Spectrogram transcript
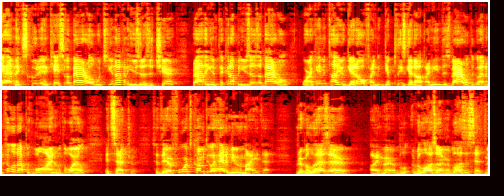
ahead and excluding a case of a barrel, which you're not going to use it as a chair. Rather, you're going to pick it up and use it as a barrel. Or I can even tell you, get off. I get, please get up. I need this barrel to go ahead and fill it up with wine, with oil, etc. So therefore, it's coming to go ahead and be mamayit that. Rebbe Lezer Relaza Omer, Relaza says,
